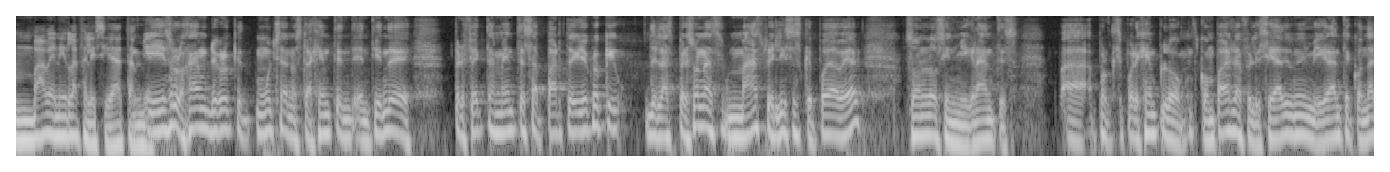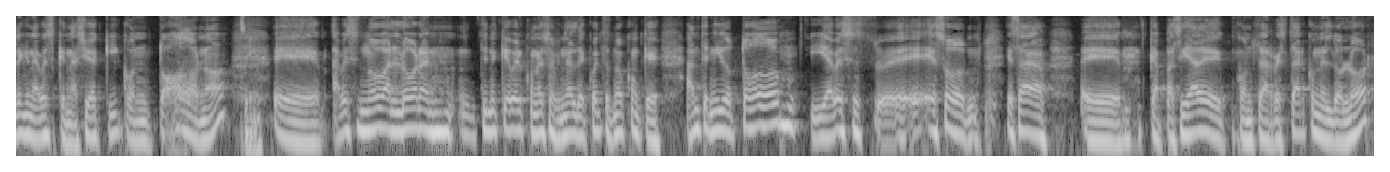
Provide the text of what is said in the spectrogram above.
va a venir la felicidad también. Y eso, lo yo creo que mucha de nuestra gente entiende perfectamente esa parte. Yo creo que de las personas más felices que puede haber son los inmigrantes. Porque si, por ejemplo, comparas la felicidad de un inmigrante con alguien a veces que nació aquí con todo, ¿no? Eh, a veces no valoran, tiene que ver con eso a final de cuentas, ¿no? Con que han tenido todo y a veces eh, eso, esa eh, capacidad de contrarrestar con el dolor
